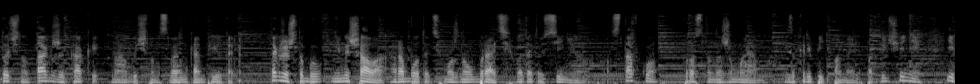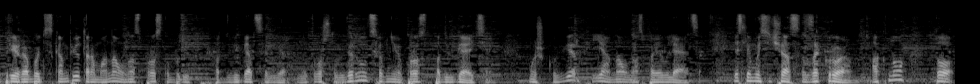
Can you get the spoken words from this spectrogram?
точно так же, как и на обычном своем компьютере. Также, чтобы не мешало работать, можно убрать вот эту синюю вставку. Просто нажимаем «Закрепить панель подключения» и при работе с компьютером она у нас просто будет подвигаться вверх. Для того, чтобы вернуться в нее, просто подвигайте мышку вверх, и она у нас появляется. Если мы сейчас закроем окно, то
